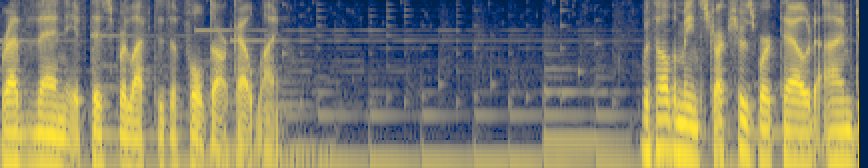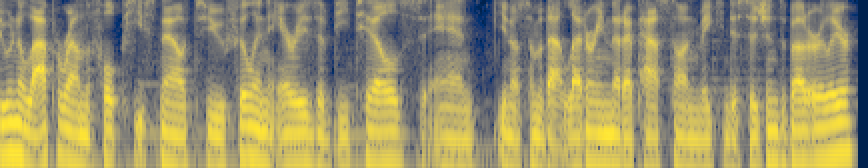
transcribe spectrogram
rather than if this were left as a full dark outline. With all the main structures worked out, I'm doing a lap around the full piece now to fill in areas of details and, you know, some of that lettering that I passed on making decisions about earlier.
